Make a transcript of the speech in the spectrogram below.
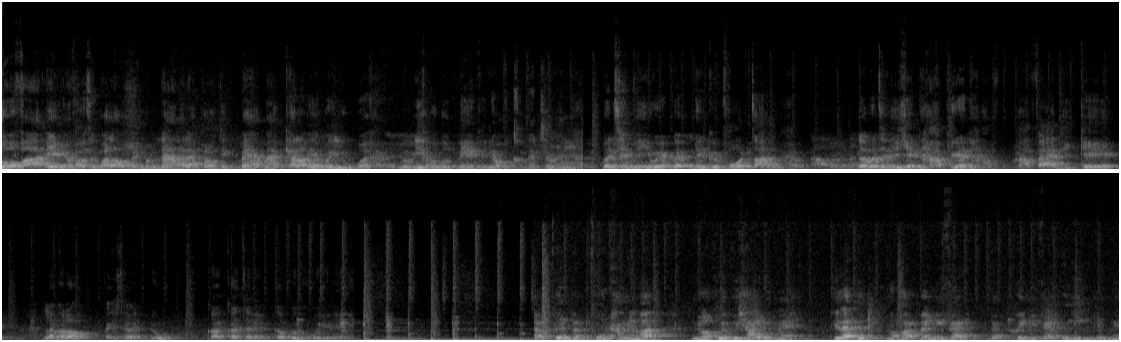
ตัวฟ้าเองอะฟ้ารู้สึกว่าเราเป็นมั้งนานแล้วแหละเพราะเราติดแม่มากแค่เรายังไม่รู้อะครับไม่มีใครมาเบิกเนตรพี่นี่ออกคำนั้นใช่ไหมมันจะมีเว็บเว็บหนึ่งคือโพสต์จังนะครับ แล้วมันจะมีเขียนหาเพื่อนหาหาแฟนที่เกย์แล้วก็ลองไปเสิร์ชดูก็ก็เจอก็คุยคุยๆอะไรอย่างเงี้ยแบบเพื่อนแบบพูดครั้งนึงว่ามึงลองคุยกับผู้ชายดูไหมทีแรกคือเมื่อก่อนไปมีแฟนแบบเคยมีแฟนผู้หญิงอยู่ไง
